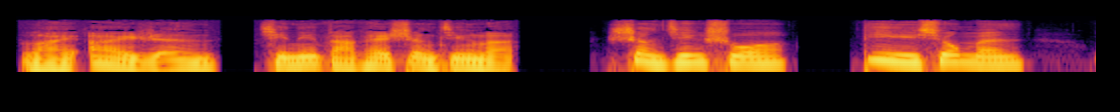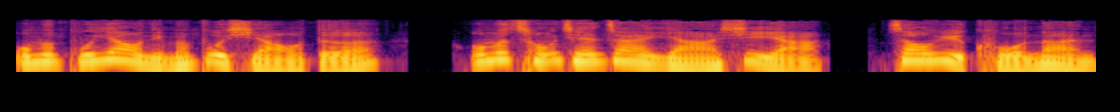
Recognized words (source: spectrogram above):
来爱人。请您打开圣经了。圣经说：“弟兄们，我们不要你们不晓得，我们从前在亚细亚遭遇苦难，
